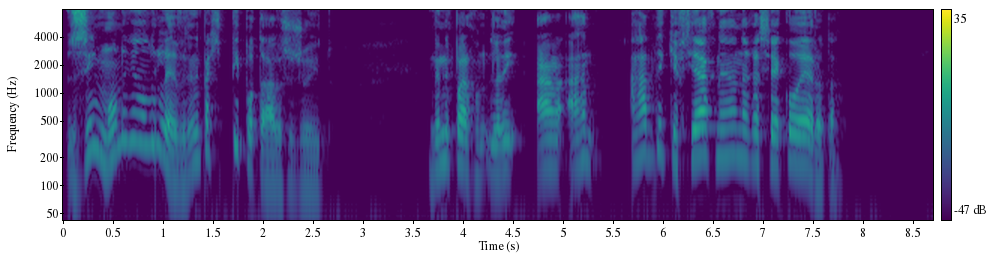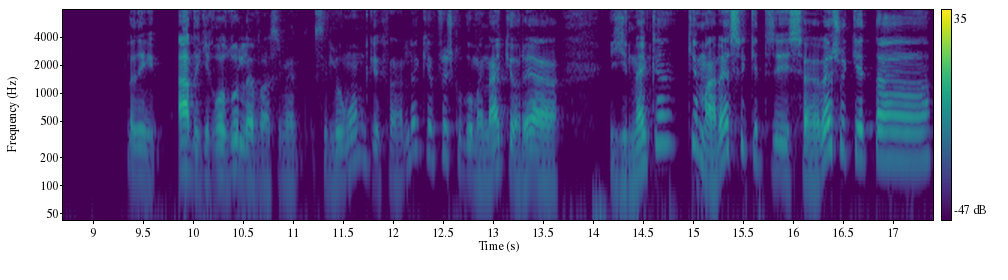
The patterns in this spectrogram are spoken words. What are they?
Ζει μόνο για να δουλεύει. Δεν υπάρχει τίποτα άλλο στη ζωή του. Δεν υπάρχουν. Δηλαδή, αν, αν, άντε και φτιάχνει έναν εργασιακό έρωτα. Δηλαδή, άντε και εγώ δούλευα στη, στη Λούμον και ξαναλέω και βρίσκω κομμενάκι, ωραία γυναίκα και μ' αρέσει και τη αρέσω και τα,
